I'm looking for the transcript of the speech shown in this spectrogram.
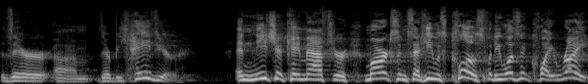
their, um, their behavior. And Nietzsche came after Marx and said he was close, but he wasn't quite right.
